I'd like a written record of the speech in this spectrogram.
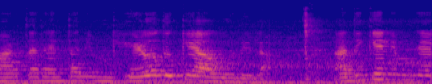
ಮಾಡ್ತಾರೆ ಅಂತ ನಿಮ್ಗೆ ಹೇಳೋದಕ್ಕೆ ಆಗೋದಿಲ್ಲ. ಅದಕ್ಕೆ ನಿಮಗೆ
